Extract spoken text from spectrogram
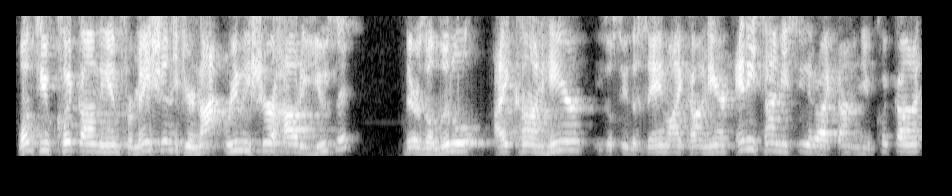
Once you click on the information, if you're not really sure how to use it, there's a little icon here. You'll see the same icon here. Anytime you see that icon and you click on it,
